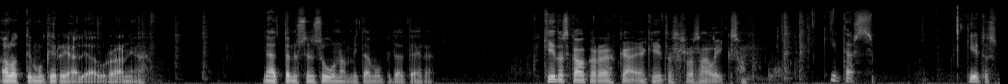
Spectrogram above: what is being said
aloitti mun kirjailijauraan ja näyttänyt sen suunnan, mitä mun pitää tehdä. Kiitos Kauko Röyhkä ja kiitos Rosa Likson. Kiitos. Kiitos.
